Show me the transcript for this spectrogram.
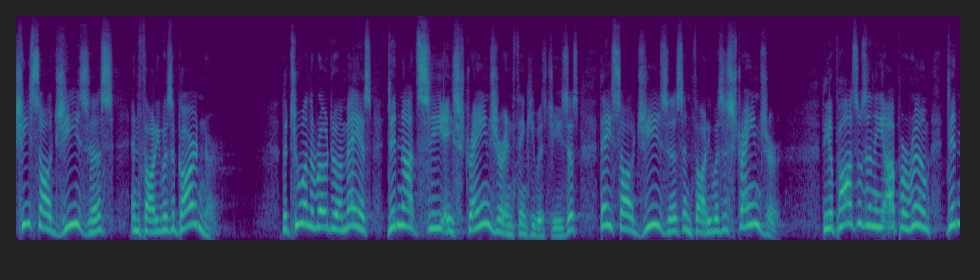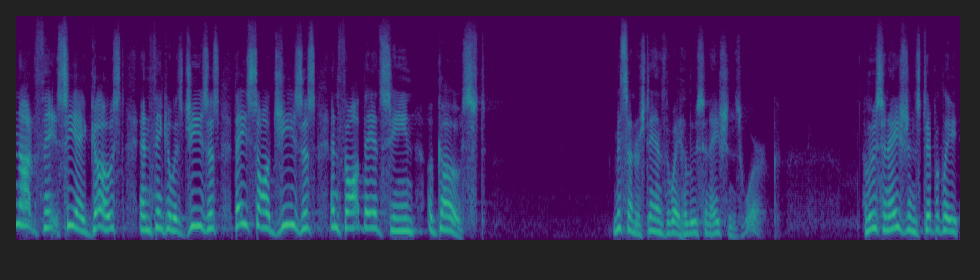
She saw Jesus and thought he was a gardener. The two on the road to Emmaus did not see a stranger and think he was Jesus. They saw Jesus and thought he was a stranger. The apostles in the upper room did not th- see a ghost and think it was Jesus. They saw Jesus and thought they had seen a ghost. Misunderstands the way hallucinations work. Hallucinations typically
